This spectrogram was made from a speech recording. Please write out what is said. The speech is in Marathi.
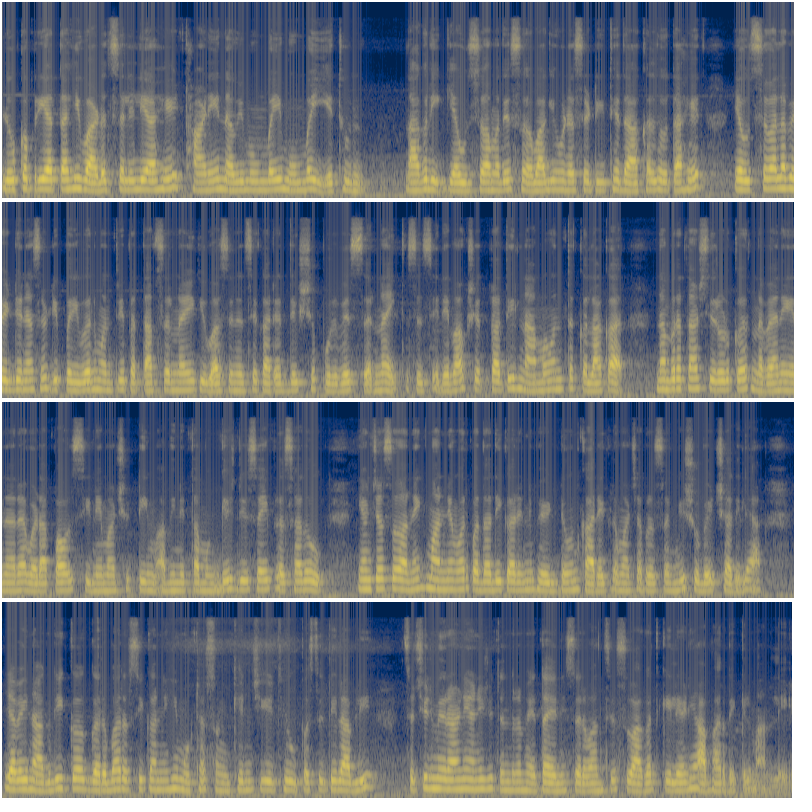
लोकप्रियताही वाढत चाललेली आहे. ठाणे नवी मुंबई मुंबई येथून नागरिक या उत्सवामध्ये सहभागी होण्यासाठी इथे दाखल होत आहेत. या उत्सवाला भेट देण्यासाठी परिवहन मंत्री प्रताप सरनाईक युवासेनेचे कार्याध्यक्ष पूर्वेश सरनाईक तसेच सिनेमा क्षेत्रातील नामवंत कलाकार नम्रता शिरोडकर नव्याने येणाऱ्या वडापाव सिनेमाची टीम अभिनेता मंगेश देसाई प्रसाद ओक यांच्यासह अनेक मान्यवर पदाधिकाऱ्यांनी भेट देऊन कार्यक्रमाच्या प्रसंगी शुभेच्छा दिल्या. यावेळी नागरिक गरबा रसिकांनीही मोठ्या संख्येची येथे उपस्थिती लाभली. सचिन मिराणी आणि जितेंद्र मेहता यांनी सर्वांचे स्वागत केले आणि आभार देखील मानले.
